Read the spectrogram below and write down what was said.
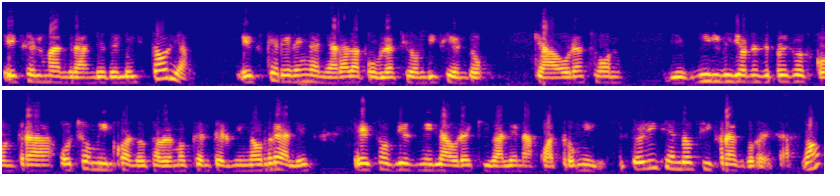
es el más grande de la historia. Es querer engañar a la población diciendo que ahora son 10 mil millones de pesos contra 8 mil cuando sabemos que en términos reales esos 10 mil ahora equivalen a 4 mil. Estoy diciendo cifras gruesas, ¿no?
